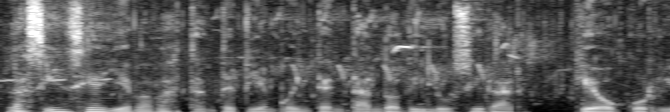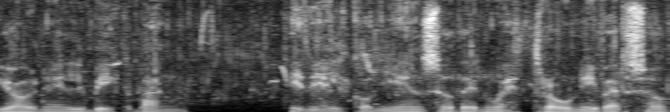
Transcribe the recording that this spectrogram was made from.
La ciencia lleva bastante tiempo intentando dilucidar qué ocurrió en el Big Bang, en el comienzo de nuestro universo,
